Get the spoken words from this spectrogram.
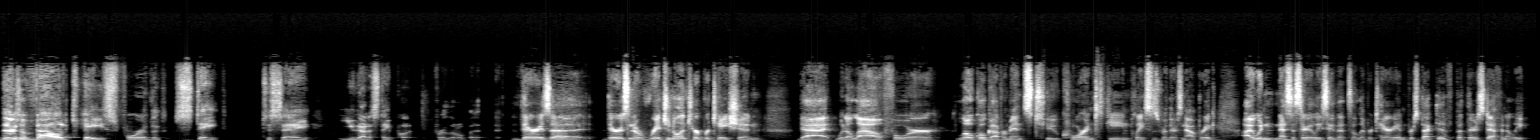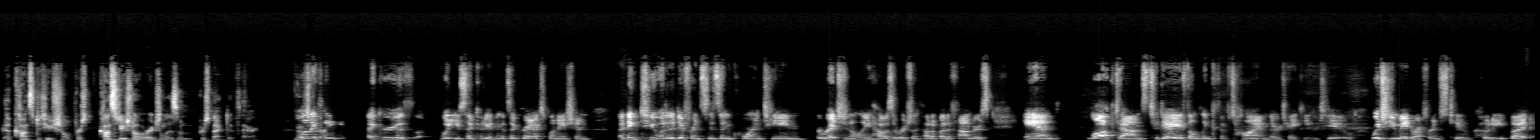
there's a valid case for the state to say you got to stay put for a little bit. there is a there is an original interpretation that would allow for local governments to quarantine places where there's an outbreak. I wouldn't necessarily say that's a libertarian perspective, but there's definitely a constitutional pers- constitutional originalism perspective there. well, That's and I think I agree with what you said, Cody. I think that's a great explanation. I think too one of the differences in quarantine originally, how it was originally thought of by the founders, and lockdowns today is the length of time they're taking too, which you made reference to, Cody. But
